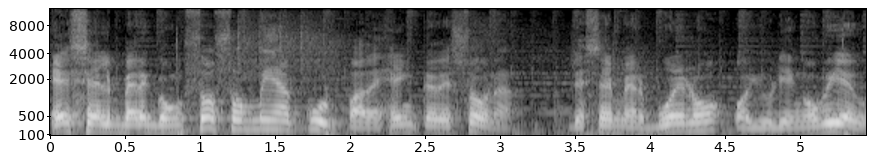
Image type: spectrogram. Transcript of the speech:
Es el vergonzoso mea culpa de gente de zona, de Semer Bueno o Julien Oviedo.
